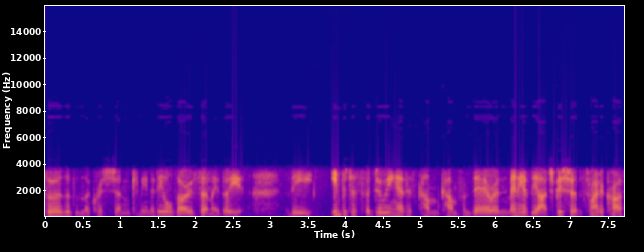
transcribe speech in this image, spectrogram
further than the Christian community, although certainly the the impetus for doing it has come come from there, and many of the archbishops right across,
